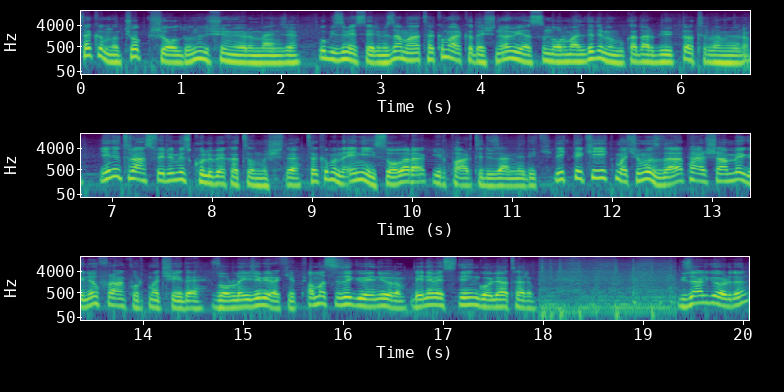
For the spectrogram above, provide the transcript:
Takımlık çok bir şey olduğunu düşünmüyorum bence. Bu bizim eserimiz ama takım arkadaşını öv yazısı normalde de mi bu kadar büyüktü hatırlamıyorum. Yeni transferimiz kulübe katılmıştı. Takımın en iyisi olarak bir parti düzenledik. Ligdeki ilk maçımız da Perşembe günü Frankfurt maçıydı. Zorlayıcı bir rakip. Ama size güveniyorum. Beni besleyin golü atarım. Güzel gördün.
